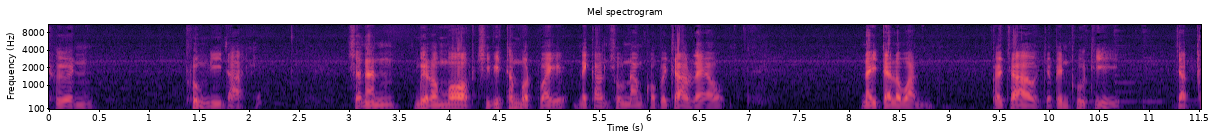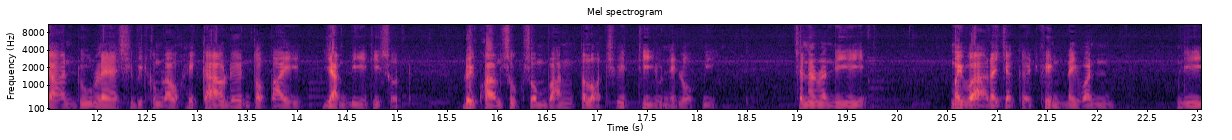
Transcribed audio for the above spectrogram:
ชิญพรุ่งนี้ได้ ฉะนั้นเมื่อเรามอบชีวิตทั้งหมดไว้ในการทรงนำของพระเจ้าแล้ว ในแต่ละวันพระเจ้าจะเป็นผู้ที่จัดการดูแลชีวิตของเราให้ก้าวเดินต่อไปอย่างดีที่สุด ด้วยความสุขสมหวังตลอดชีวิตที่อยู่ในโลกนี้ ฉะนั้นวันนี้ไม่ว่าอะไรจะเกิดขึ้นในวันนี้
